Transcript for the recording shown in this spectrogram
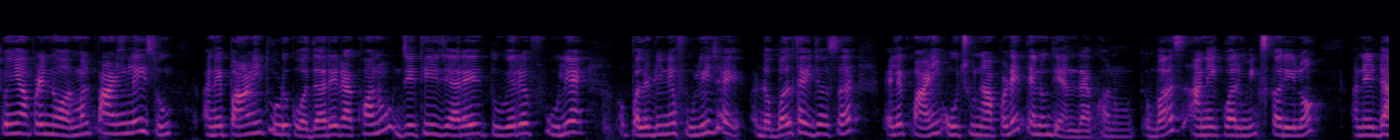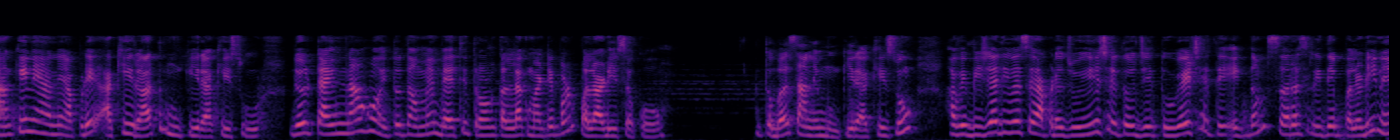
તો અહીંયા આપણે નોર્મલ પાણી લઈશું અને પાણી થોડુંક વધારે રાખવાનું, જેથી જ્યારે તુવેર ફૂલે, પલળીને ફૂલી જાય, ડબલ થઈ જશે, એટલે પાણી ઓછું ના પડે, તેનું ધ્યાન રાખવાનું. તો બસ આને એકવાર મિક્સ કરી લો. અને ઢાંકીને આને આપણે આખી રાત મૂકી રાખીશું. જો ટાઈમ ના હોય તો તમે બેથી ત્રણ કલાક માટે પણ પલાળી શકો. તો બસ આને મૂકી રાખીશું. હવે બીજા દિવસે આપણે જોઈએ છે તો જે તુવેર છે તે એકદમ સરસ રીતે પલળીને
